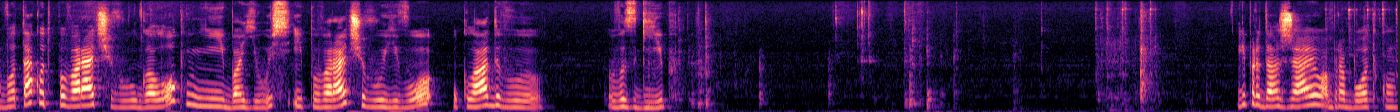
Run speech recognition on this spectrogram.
Вот так вот поворачиваю уголок, не боюсь, и поворачиваю его, укладываю в изгиб. И продолжаю обработку.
